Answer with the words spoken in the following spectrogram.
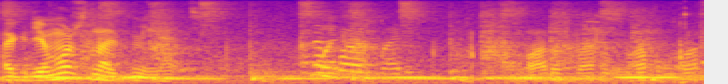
А где можно обменять? На баре бар, бар, бар, бар.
